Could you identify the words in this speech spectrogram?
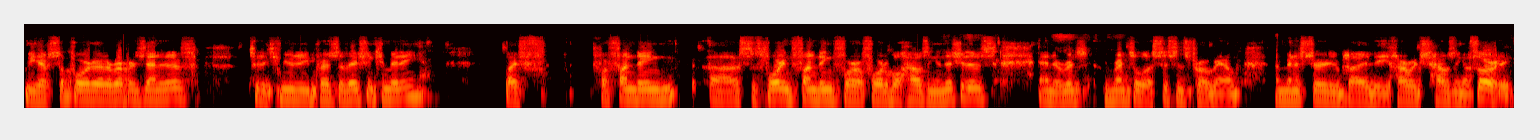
We have supported a representative to the Community Preservation Committee by, for funding, uh, supporting funding for affordable housing initiatives and rent- rental assistance program administered by the Harwich Housing Authority.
